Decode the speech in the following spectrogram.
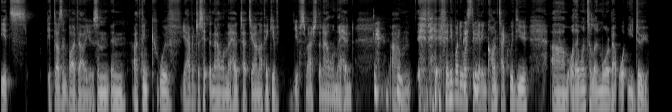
it's it doesn't buy values, and and I think we've you haven't just hit the nail on the head, Tatiana. I think you've you've smashed the nail on the head. Um, if, if, anybody wants to get in contact with you, um, or they want to learn more about what you do,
